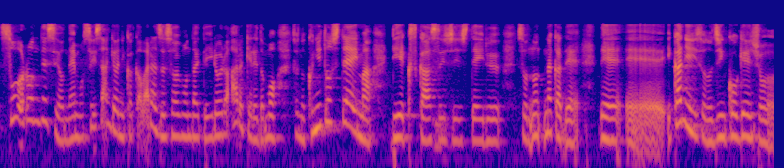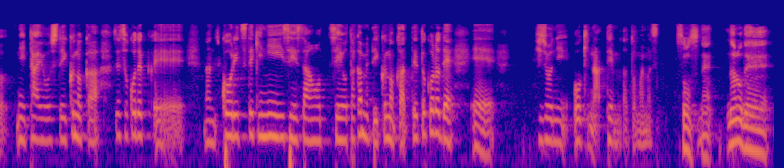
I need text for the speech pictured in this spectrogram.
総論ですよね。もう水産業に関わらずそういう問題っていろいろあるけれども、その国として今 DX 化推進している、その中で、で、えー、いかにその人口減少に対応していくのか、でそこで、えー、なん効率的に生産を、性を高めていくのかっていうところで、えー、非常に大きなテーマだと思います。そうですね。なので、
